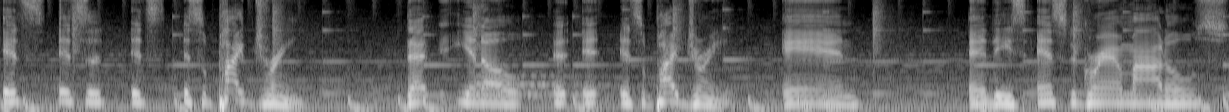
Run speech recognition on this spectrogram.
it's it's a it's it's a pipe dream. That you know, it, it it's a pipe dream, and and these Instagram models,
